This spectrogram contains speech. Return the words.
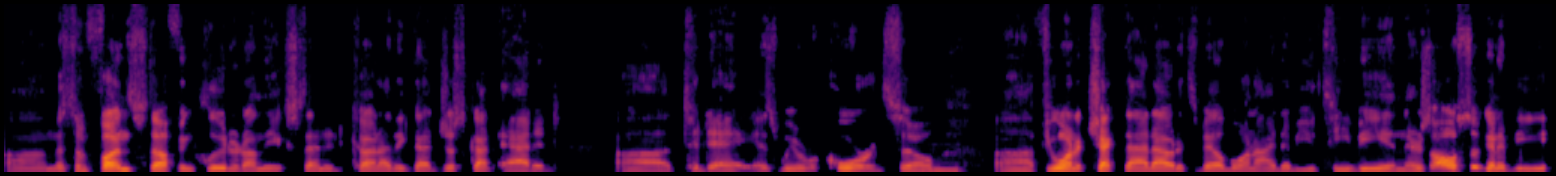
um, there's some fun stuff included on the extended cut. I think that just got added uh, today as we record. So mm. uh, if you want to check that out, it's available on IWTV. And there's also going to be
